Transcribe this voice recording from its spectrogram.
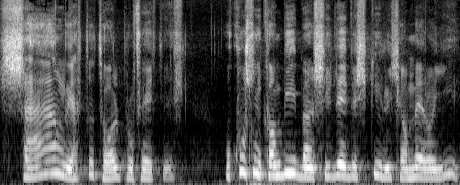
særlig etter å profetisk. Og hvordan kan Bibelen si det hvis Gud ikke har mer å gi?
